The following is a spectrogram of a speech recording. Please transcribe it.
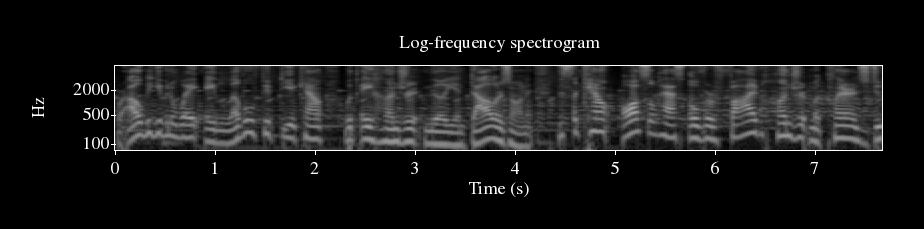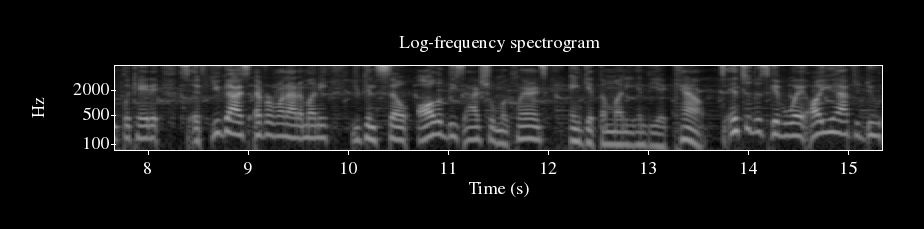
where I'll be giving away a level 50 account with a hundred million dollars on it. This account also has over 500 McLarens due duplicated. So if you guys ever run out of money, you can sell all of these actual McLarens and get the money in the account. To enter this giveaway, all you have to do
